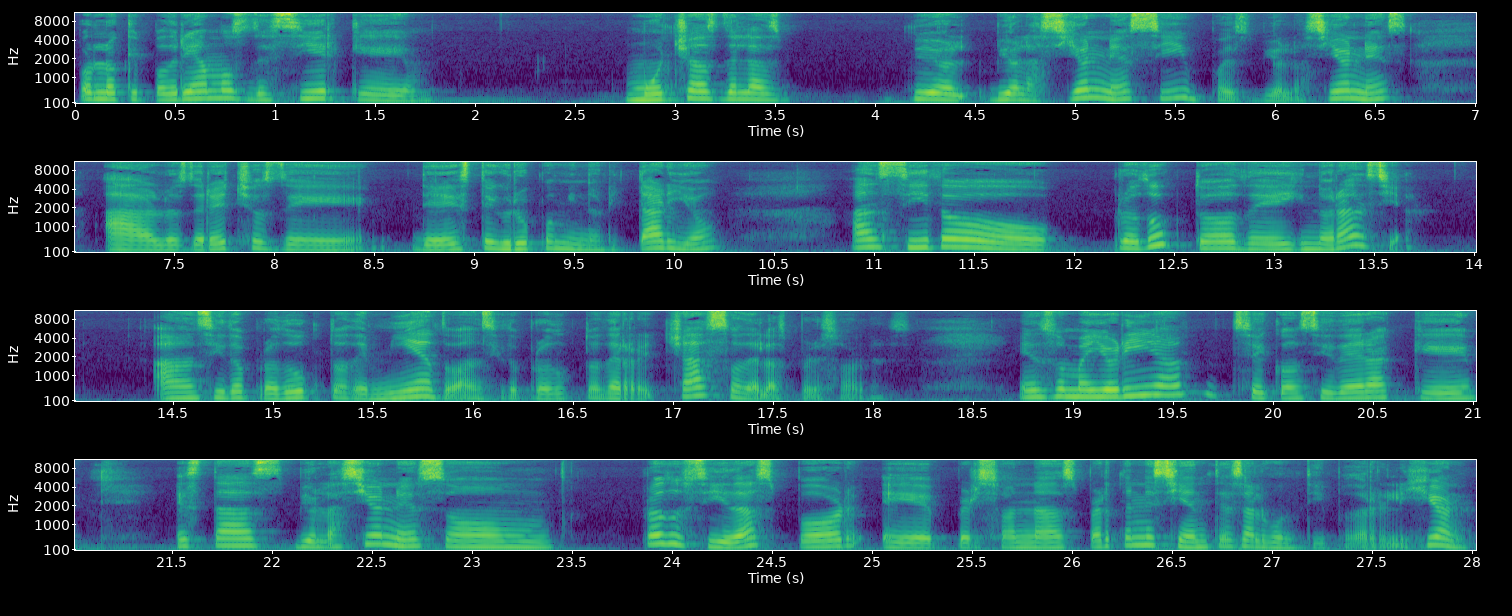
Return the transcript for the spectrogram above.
por lo que podríamos decir que muchas de las violaciones, sí, pues violaciones a los derechos de, de este grupo minoritario han sido producto de ignorancia, han sido producto de miedo, han sido producto de rechazo de las personas. En su mayoría se considera que estas violaciones son producidas por eh, personas pertenecientes a algún tipo de religión.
